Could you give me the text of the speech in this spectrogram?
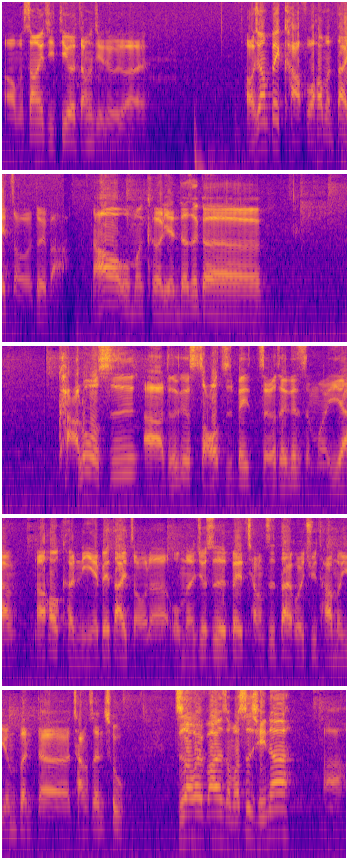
啊，我们上一集第二章节对不对？好像被卡佛他们带走了，对吧？然后我们可怜的这个卡洛斯啊，的这个手指被折成跟什么一样，然后肯尼也被带走了，我们就是被强制带回去他们原本的藏身处。之后会发生什么事情呢？啊，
